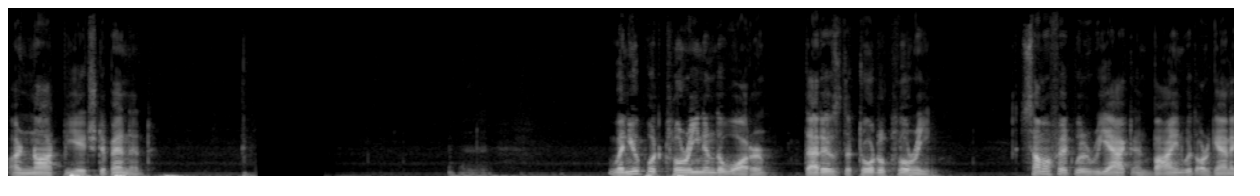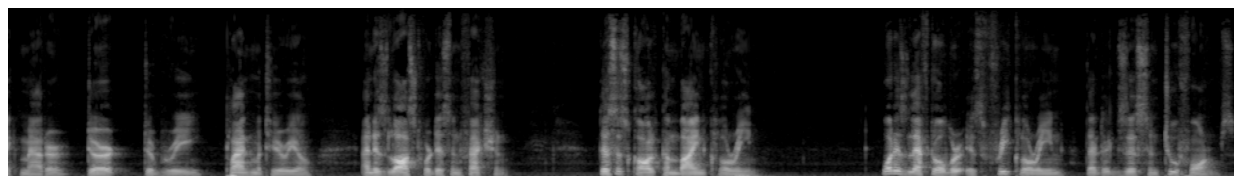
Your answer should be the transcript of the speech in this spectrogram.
are not pH dependent. When you put chlorine in the water, that is the total chlorine, some of it will react and bind with organic matter, dirt, debris, plant material, and is lost for disinfection. This is called combined chlorine. What is left over is free chlorine that exists in two forms.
